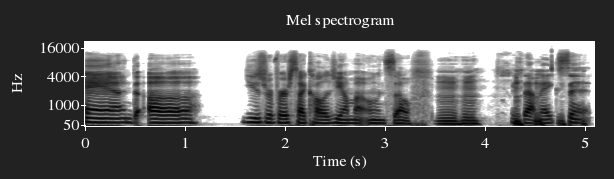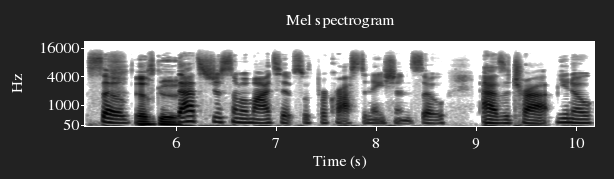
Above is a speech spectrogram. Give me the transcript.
and uh, use reverse psychology on my own self, Mm-hmm. if that makes sense. So That's good. that's just some of my tips with procrastination. So as a trap, you know,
